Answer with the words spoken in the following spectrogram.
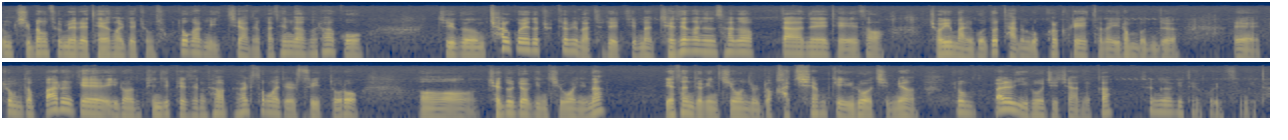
좀 지방 소멸에 대응할 때 좀 속도감이 있지 않을까 생각을 하고 지금 철거에도 초점이 맞춰져 있지만 재생하는 산업단에 대해서 저희 말고도 다른 로컬 크리에이터나 이런 분들 예, 좀 더 빠르게 이런 빈집 재생 사업이 활성화될 수 있도록 어, 제도적인 지원이나 예산적인 지원들도 같이 함께 이루어지면 좀 빨리 이루어지지 않을까 생각이 되고 있습니다.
